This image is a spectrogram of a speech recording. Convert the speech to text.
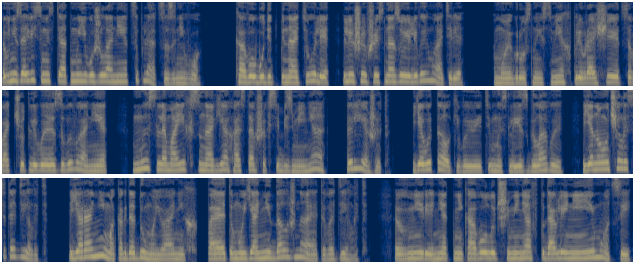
вне зависимости от моего желания цепляться за него. Кого будет пинать Оли, лишившись назойливой матери? Мой грустный смех превращается в отчетливое завывание. Мысль о моих сыновьях, оставшихся без меня, режет. Я выталкиваю эти мысли из головы. Я научилась это делать. Я ранима, когда думаю о них, поэтому я не должна этого делать. В мире нет никого лучше меня в подавлении эмоций.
